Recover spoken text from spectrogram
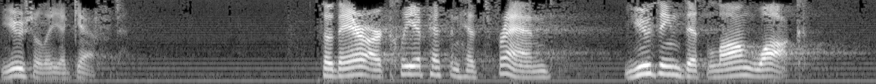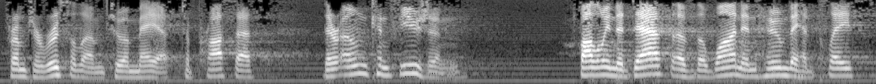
usually a gift. So there are Cleopas and his friend using this long walk from Jerusalem to Emmaus to process their own confusion following the death of the one in whom they had placed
